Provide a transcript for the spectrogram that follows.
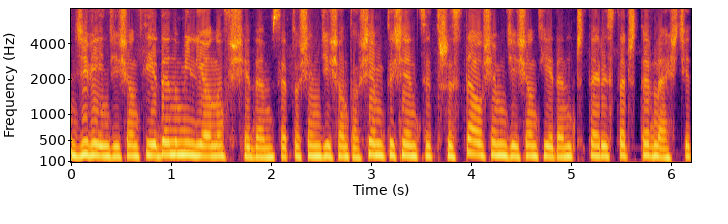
91 milionów 788 381 414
